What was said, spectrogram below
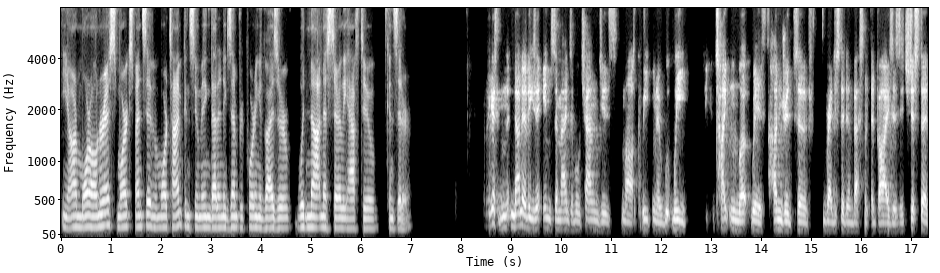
you know are more onerous more expensive and more time consuming that an exempt reporting advisor would not necessarily have to consider i guess none of these are insurmountable challenges mark we you know we titan work with hundreds of registered investment advisors it's just a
